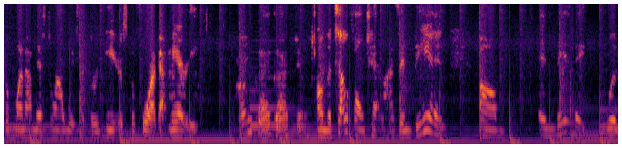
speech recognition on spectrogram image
the one I messed around with for three years before I got married Okay, gotcha. on the telephone chat lines. And then um and then it was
